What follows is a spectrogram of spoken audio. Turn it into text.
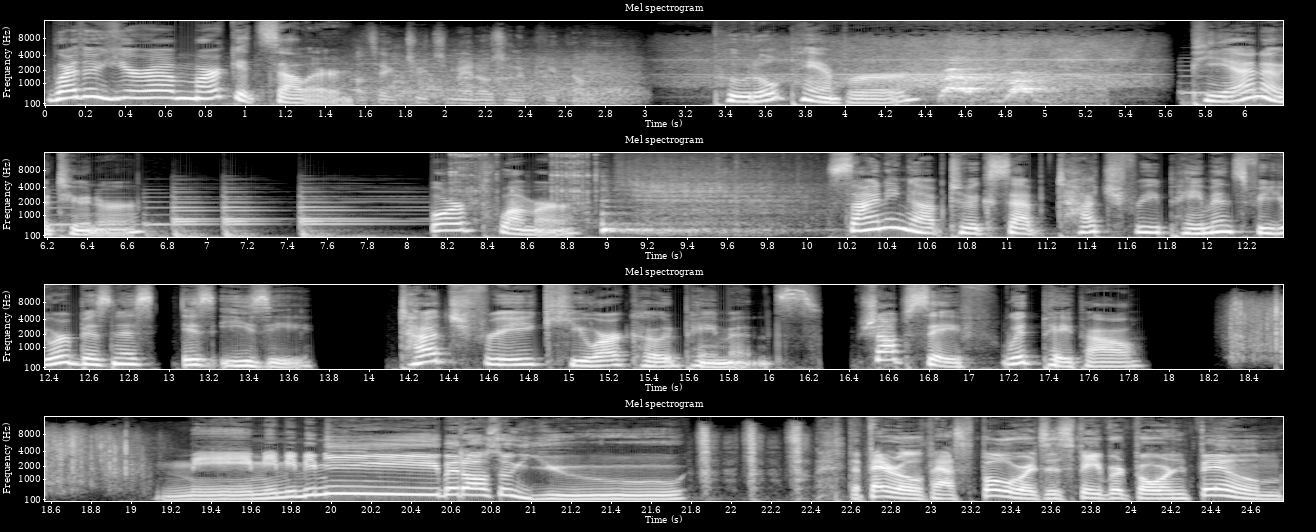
Whether you're a market seller, I'll take two tomatoes and a cucumber. poodle pamperer, piano tuner, or plumber. Signing up to accept touch free payments for your business is easy. Touch free QR code payments. Shop safe with PayPal. Me, me, me, me, me, but also you. The Pharaoh fast forwards his favorite foreign film,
